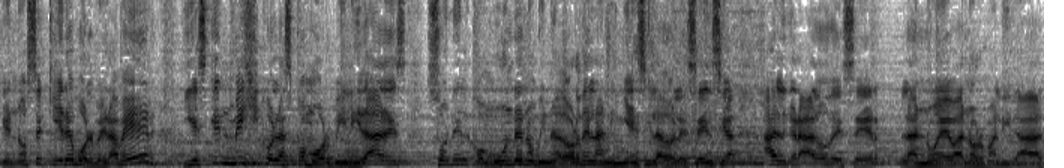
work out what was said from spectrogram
que no se quiere volver a ver. Y es que en México las comorbilidades son el común denominador de la niñez y la adolescencia al grado de ser la nueva normalidad.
